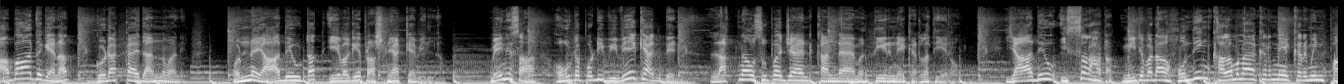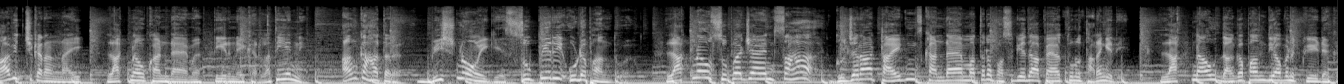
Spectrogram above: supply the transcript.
ආබාධ ගැනත් ගොඩක් අය දන්නවනේ. ඔන්න යාදෙව්ටත් ඒ වගේ ප්‍රශ්නයක් ඇවිල්ල. මේ නිසා ඔහුට පොඩි විවේකයක් දෙන්න ලක්නව සුපජයන්ට් කණ්ඩෑම තීරණය කරලා තියෙනවා. යාදෙව් ඉස්සරහටත් මීට වඩා හොඳින් කළමනාකරණය කරමින් පාවිච්චි කරන්නයි ලක්නව් කණ්ඩෑම තීරණය කරලා තියෙන්නේ. අංක හතර බිෂ්නෝයිගේ සුපිරි උඩ පන්දුව. ලක්නව සුපජයන්් සහ ගුජරා ටයිටන්ස් කණ්ඩෑම් අතර පසුගේදා පැත්තුණු තරගෙදි. ලක්නව් දඟපන්දියවන ක්‍රීඩක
